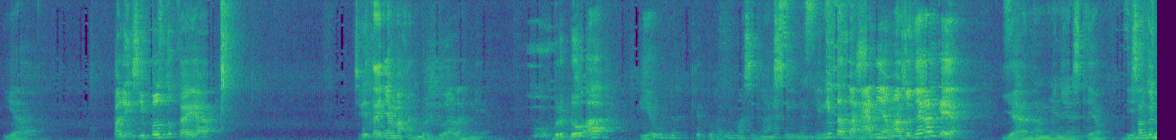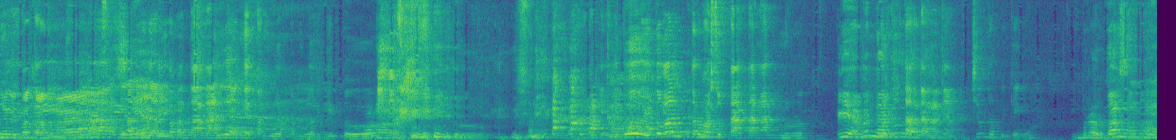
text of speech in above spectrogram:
ya paling simpel tuh kayak ceritanya makan berdua lah nih ya. Berdoa ya udah ke Tuhannya masing-masing. Ini tantangannya maksudnya kan kayak ya namanya setiap dia Satunya lipat tangan, satunya lipat tangan. ya kayak tumbler-tumbler gitu. Gitu. Kayak gitu itu kan termasuk tantangan menurut Iya benar. tuh tantangan yang kecil tapi kayak wah Berat banget, iya,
